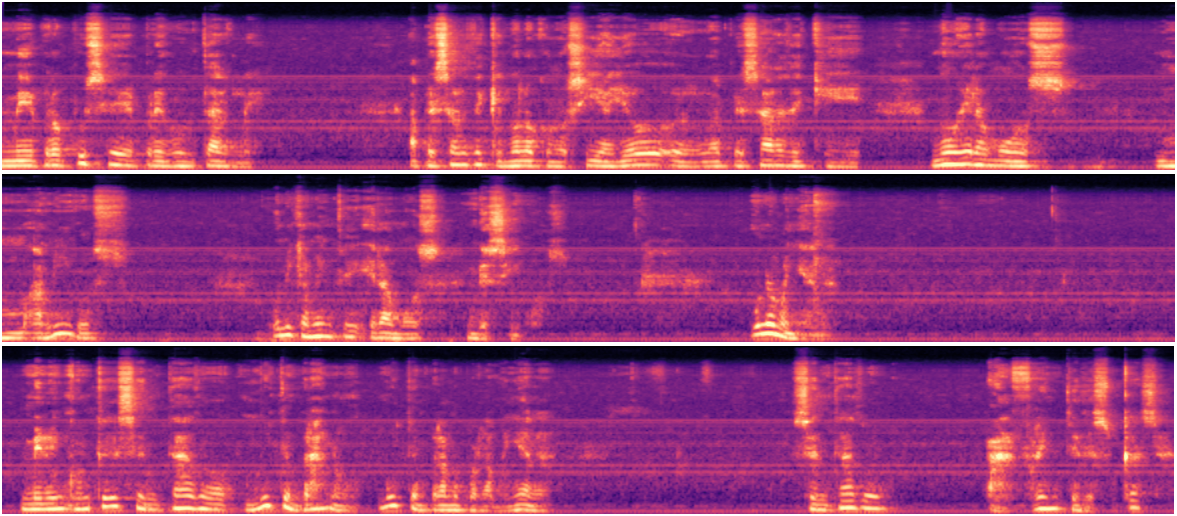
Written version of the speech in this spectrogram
me propuse preguntarle, a pesar de que no lo conocía yo, eh, a pesar de que no éramos mm, amigos, únicamente éramos vecinos. Una mañana me lo encontré sentado muy temprano, muy temprano por la mañana, sentado al frente de su casa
